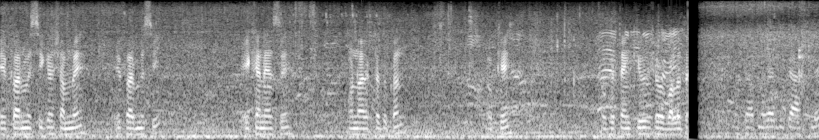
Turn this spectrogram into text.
এই ফার্মেসিকার সামনে, এই ফার্মেসি। এখানে আছে, ওনার একটা দোকান। ওকে। ওকে, থ্যাংক ইউ, সবাই ভালো থাকবেন আপনারা এদিকে আসলে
